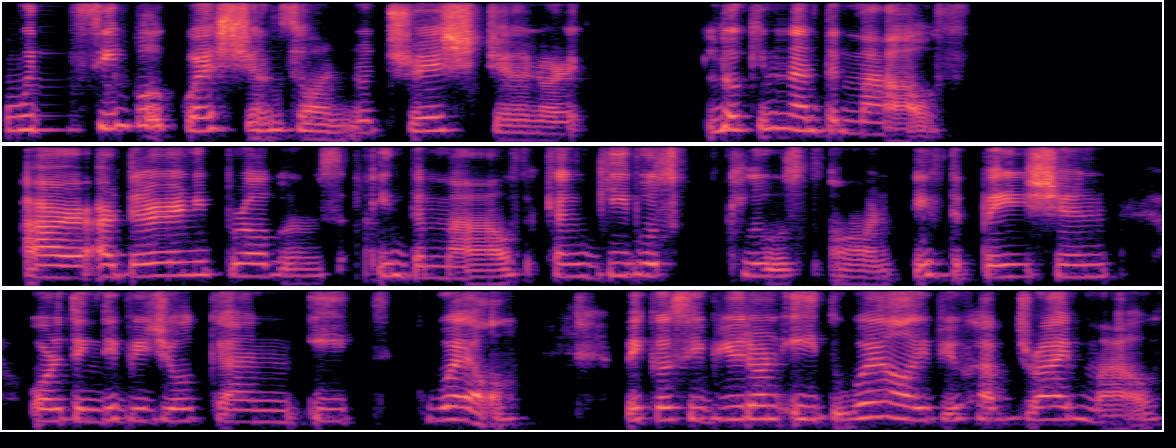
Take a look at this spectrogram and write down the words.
with simple questions on nutrition or looking at the mouth, are, are there any problems in the mouth can give us clues on if the patient or the individual can eat well. Because if you don't eat well, if you have dry mouth,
